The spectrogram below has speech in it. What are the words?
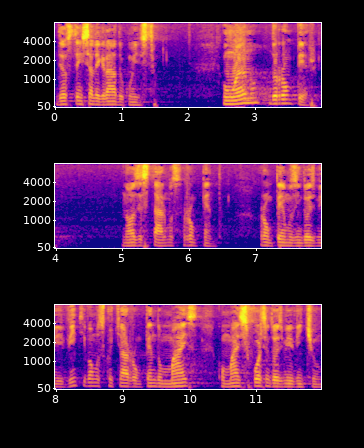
Deus tem se alegrado com isto. Um ano do romper. Nós estarmos rompendo. Rompemos em 2020 e vamos continuar rompendo mais com mais força em 2021.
